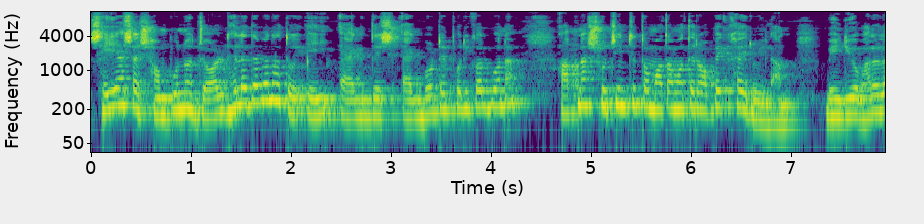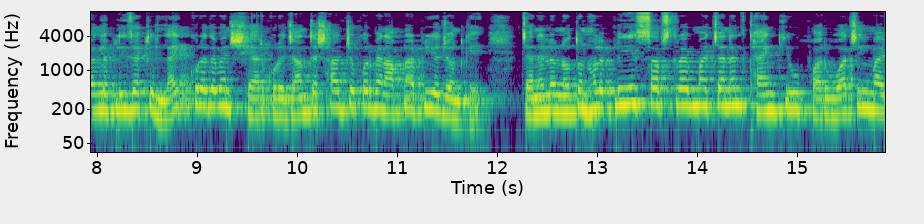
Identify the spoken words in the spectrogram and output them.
সেই আশায় সম্পূর্ণ জল ঢেলে দেবে না তো এই এক দেশ এক ভোটের পরিকল্পনা? আপনার সুচিন্তিত মতামতের অপেক্ষায় রইলাম। ভিডিও ভালো লাগলে প্লিজ একটি লাইক করে দেবেন, শেয়ার করে জানতে সাহায্য করবেন আপনার প্রিয়জনকে। চ্যানেলে নতুন হলে please subscribe my channel thank you for watching my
